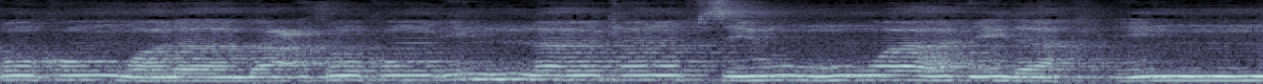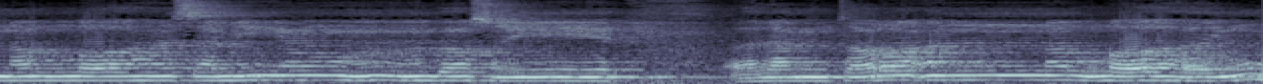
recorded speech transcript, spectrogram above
خلقكم ولا بعثكم إلا كنفس واحدة. إن الله سميع بصير. ألم تر أن الله يولج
